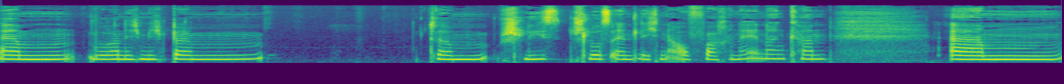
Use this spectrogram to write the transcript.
ähm, woran ich mich beim, beim schlussendlichen Aufwachen erinnern kann. Ähm,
